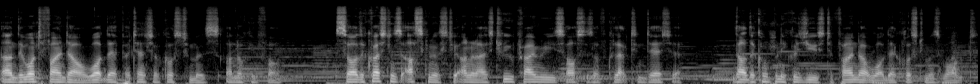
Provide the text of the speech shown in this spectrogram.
and they want to find out what their potential customers are looking for. So the question is asking us to analyse two primary sources of collecting data that the company could use to find out what their customers want.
